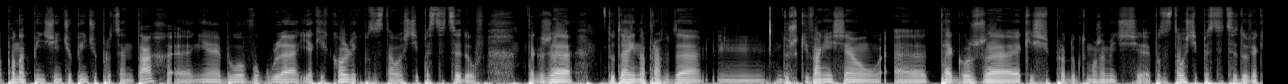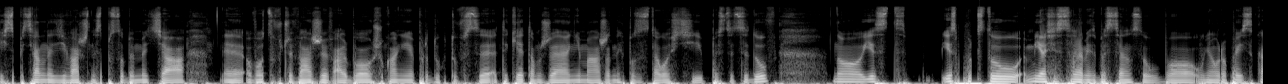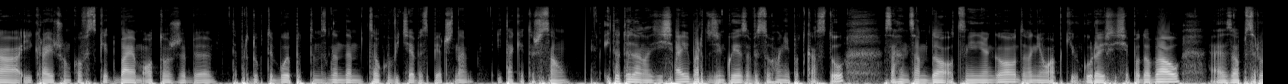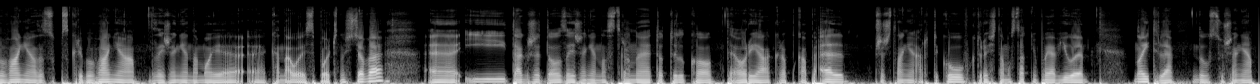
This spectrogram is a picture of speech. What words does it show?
ponad 55% e, nie było w ogóle jakichkolwiek pozostałości pestycydów. Także tutaj naprawdę mm, doszukiwanie się tego, że jakiś produkt może mieć pozostałości pestycydów, jakieś specjalne, dziwaczne sposoby mycia owoców czy warzyw, albo szukanie produktów z etykietą, że nie ma żadnych pozostałości pestycydów, no jest jest prostu, mija się z celem, jest bez sensu, bo Unia Europejska i kraje członkowskie dbają o to, żeby te produkty były pod tym względem całkowicie bezpieczne i takie też są. I to tyle na dzisiaj. Bardzo dziękuję za wysłuchanie podcastu. Zachęcam do ocenienia go, dawania łapki w górę, jeśli się podobał, e, zaobserwowania, zasubskrybowania, zajrzenia na moje e, kanały społecznościowe e, i także do zajrzenia na stronę to tylko teoria.pl, przeczytania artykułów, które się tam ostatnio pojawiły. No i tyle. Do usłyszenia.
